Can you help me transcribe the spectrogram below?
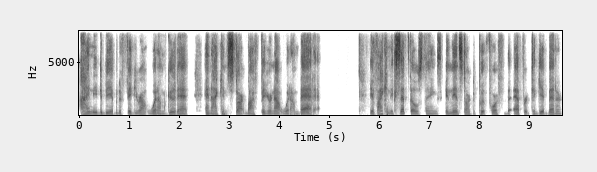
I need to be able to figure out what I'm good at, and I can start by figuring out what I'm bad at. If I can accept those things and then start to put forth the effort to get better,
